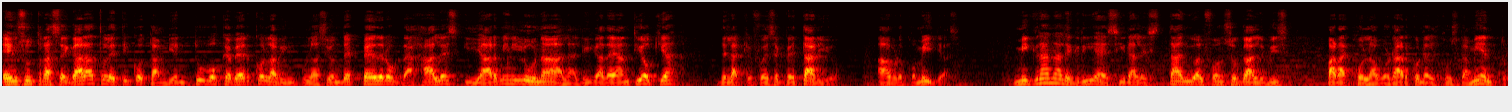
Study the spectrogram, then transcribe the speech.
En su trasegar atlético también tuvo que ver con la vinculación de Pedro Grajales y Armin Luna a la Liga de Antioquia, de la que fue secretario. Abro comillas. Mi gran alegría es ir al Estadio Alfonso Galvis para colaborar con el juzgamiento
